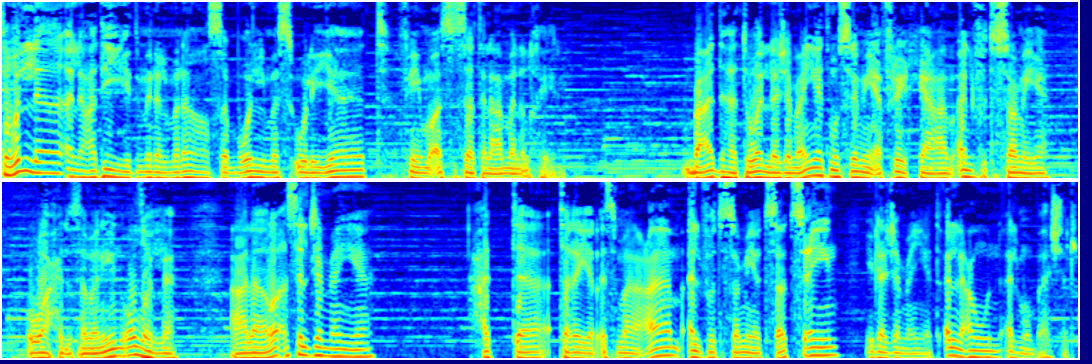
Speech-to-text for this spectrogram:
تولى العديد من المناصب والمسؤوليات في مؤسسات العمل الخيري. بعدها تولى جمعية مسلمي أفريقيا عام 1981 وظل على رأس الجمعية حتى تغير اسمها عام 1999 إلى جمعية العون المباشر.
